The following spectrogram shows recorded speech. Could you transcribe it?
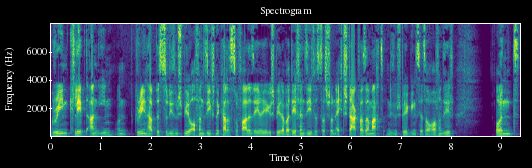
Green klebt an ihm und Green hat bis zu diesem Spiel offensiv eine katastrophale Serie gespielt, aber defensiv ist das schon echt stark, was er macht. In diesem Spiel ging es jetzt auch offensiv. Und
